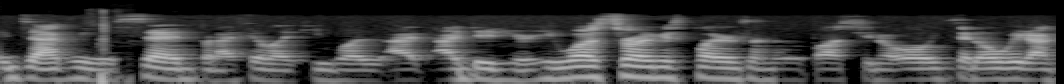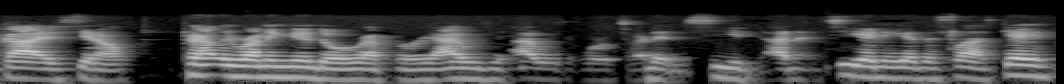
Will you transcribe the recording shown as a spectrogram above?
exactly was said, but I feel like he was. I, I did hear he was throwing his players under the bus. You know, oh, he said, "Oh, we got guys." You know, apparently running into a referee. I was I was at work, so I didn't see I didn't see any of this last game.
